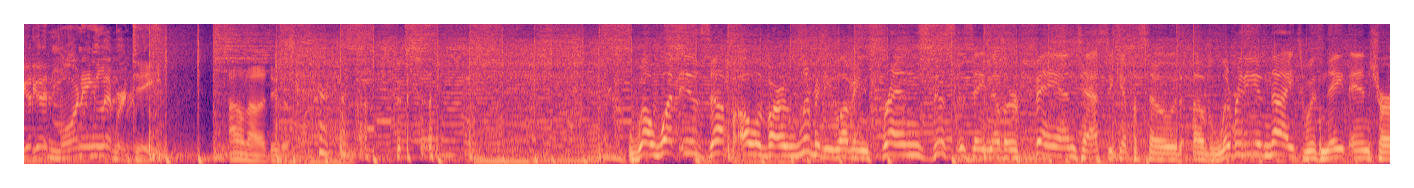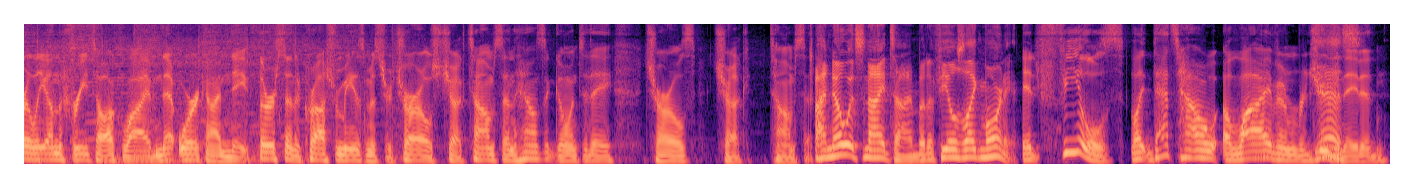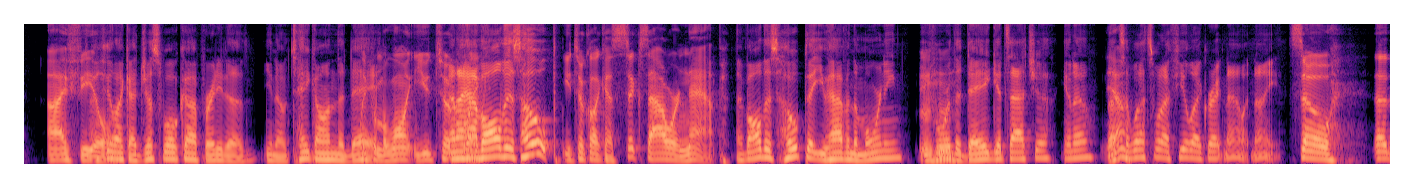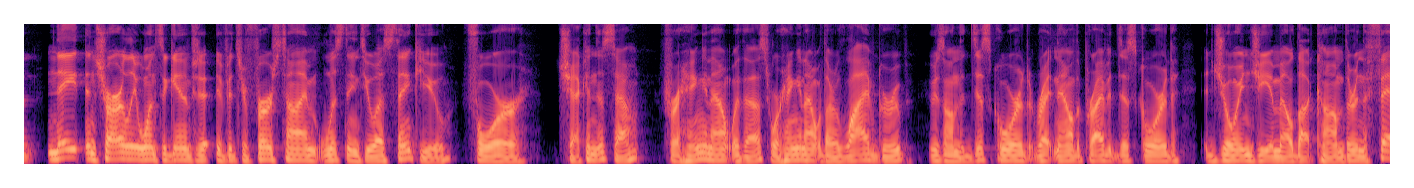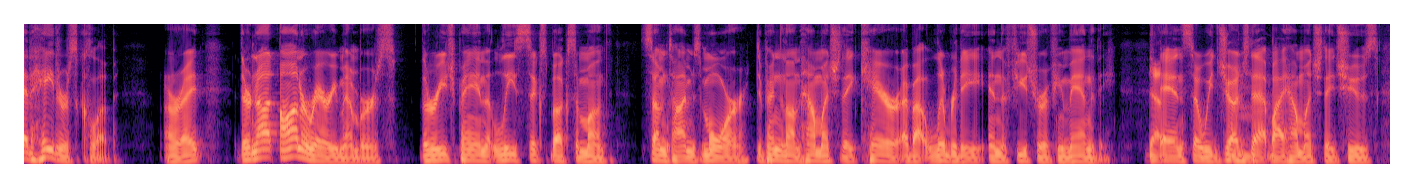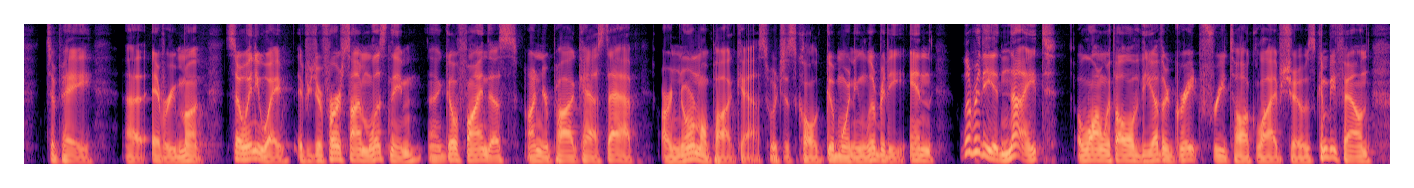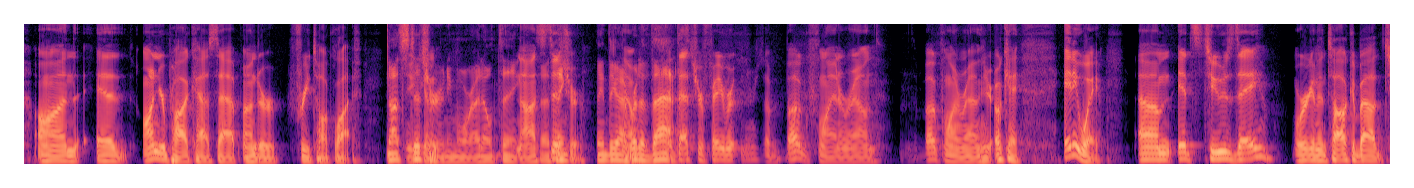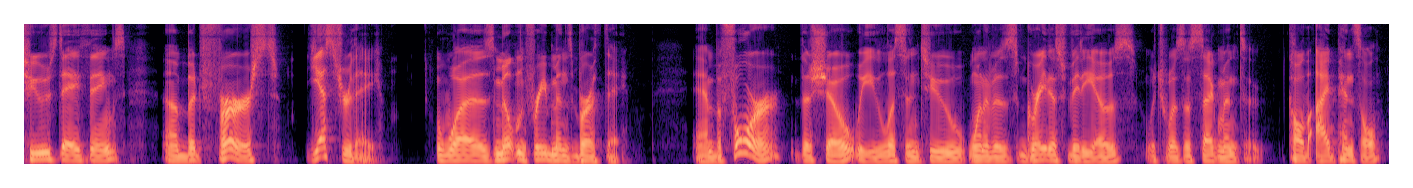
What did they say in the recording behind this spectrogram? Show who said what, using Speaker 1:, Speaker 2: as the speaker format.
Speaker 1: Good, good morning, Liberty.
Speaker 2: I don't know how to do this one.
Speaker 3: Well, what is up, all of our liberty loving friends? This is another fantastic episode of Liberty at Night with Nate and Charlie on the Free Talk Live Network. I'm Nate Thurston. Across from me is Mr. Charles Chuck Thompson. How's it going today, Charles Chuck Thompson?
Speaker 2: I know it's nighttime, but it feels like morning.
Speaker 3: It feels like that's how alive and rejuvenated I feel.
Speaker 2: I feel like I just woke up ready to, you know, take on the day.
Speaker 3: Like from a long, you took,
Speaker 2: and I
Speaker 3: like-
Speaker 2: have all this hope.
Speaker 3: you took like a six hour nap.
Speaker 2: I have all this hope that you have in the morning before the day gets at you. You know, that's
Speaker 3: Mm-hmm.
Speaker 2: That's what I feel like right now at night.
Speaker 3: So, uh, Nate and Charlie, once again, if, if it's your first time listening to us, thank you for checking this out, for hanging out with us. We're hanging out with our live group who's on the Discord right now, the private Discord, joingml.com. They're in the Fed Haters Club. All right. They're not honorary members. They're each paying at least six bucks a month, sometimes more, depending on how much they care about liberty and the future of humanity.
Speaker 2: Yeah.
Speaker 3: And so we judge that by how much they choose to pay uh, every month. So, anyway, if it's your first time listening, uh, go find us on your podcast app, our normal podcast, which is called Good Morning Liberty. And Liberty at Night, along with all of the other great Free Talk Live shows, can be found on, uh, on your podcast app under Free Talk Live.
Speaker 2: Not
Speaker 3: You
Speaker 2: Stitcher
Speaker 3: can-
Speaker 2: anymore. I don't think.
Speaker 3: Not
Speaker 2: I think-
Speaker 3: Stitcher.
Speaker 2: I think they got
Speaker 3: No,
Speaker 2: rid of that.
Speaker 3: If that's your favorite, there's a bug flying around. There's a bug flying around here. Okay. Anyway, um, it's Tuesday. We're going to talk about Tuesday things. Uh, but first, yesterday was Milton Friedman's birthday. And before the show, we listened to one of his greatest videos, which was a segment uh, called I Pencil.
